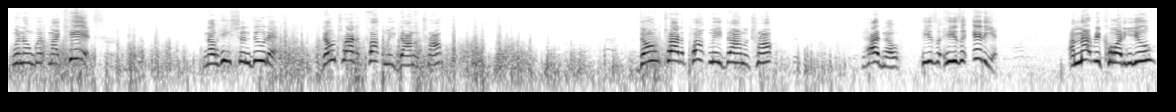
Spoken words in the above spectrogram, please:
when I'm with my kids. No, he shouldn't do that. Don't try to punk me, Donald Trump. Don't try to punk me, Donald Trump. I know. He's a, he's an idiot. I'm not recording you.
